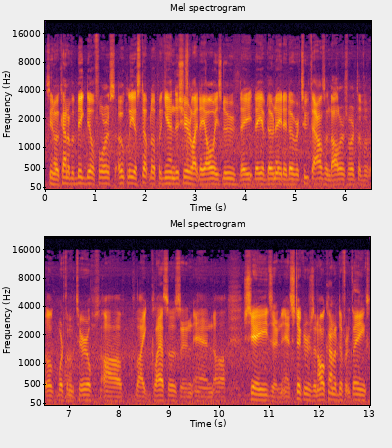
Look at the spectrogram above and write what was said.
it's, you know, kind of a big deal for us. Oakley has stepped up again this year, like they always do. They they have donated over $2,000 worth of uh, worth of material, uh, like glasses and and uh, shades and, and stickers and all kind of different things.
